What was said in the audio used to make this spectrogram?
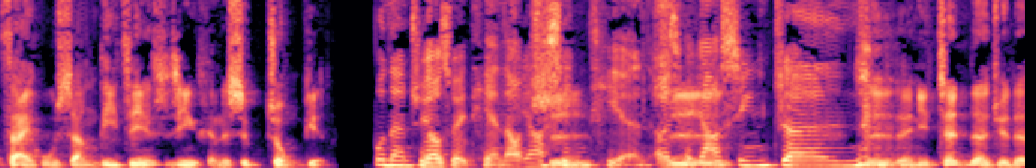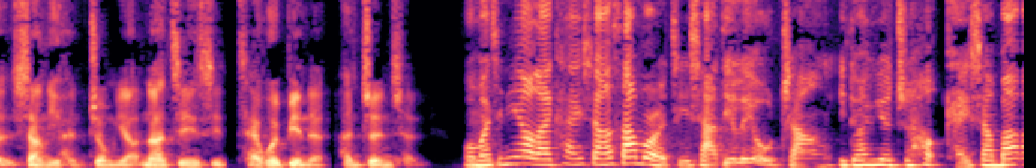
在乎上帝？这件事情可能是重点，不能只有嘴甜哦，要心甜，而且要心真。是，对，你真的觉得上帝很重要，那这件事才会变得很真诚。我们今天要来开箱《撒母耳记下》第六章，一段乐之后开箱吧。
